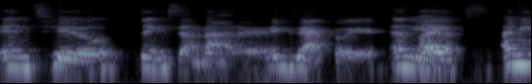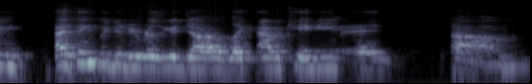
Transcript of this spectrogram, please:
into things that matter. exactly. And Yes. like I mean, I think we did a really good job like advocating and um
